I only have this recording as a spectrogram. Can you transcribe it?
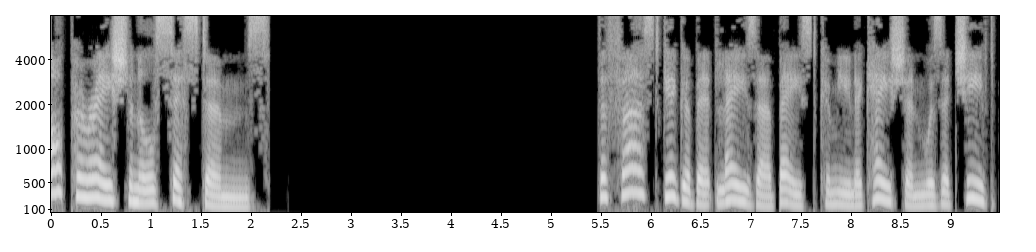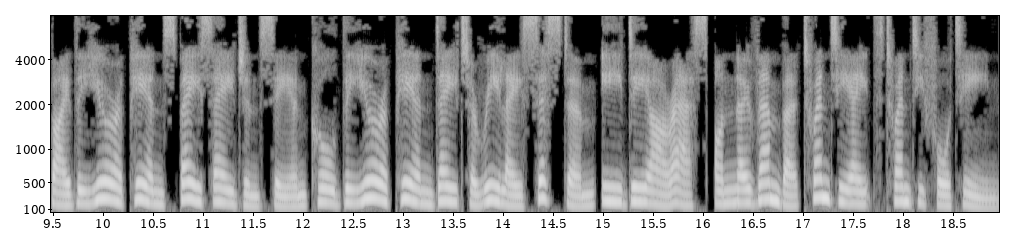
Operational systems The first gigabit laser-based communication was achieved by the European Space Agency and called the European Data Relay System on November 28, 2014.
